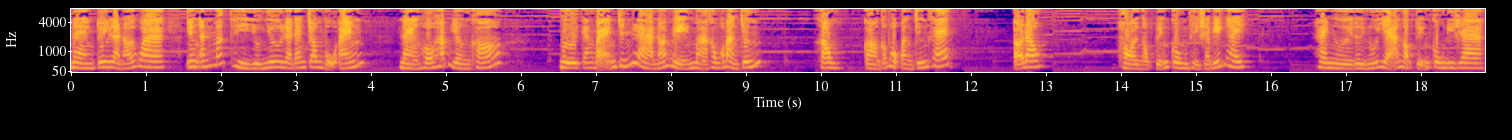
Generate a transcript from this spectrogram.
Nàng tuy là nói qua, nhưng ánh mắt thì dường như là đang trong vụ án. Nàng hô hấp dần khó. Người căn bản chính là nói miệng mà không có bằng chứng. Không, còn có một bằng chứng khác. Ở đâu? Hồi Ngọc Tuyển Cung thì sẽ biết ngay. Hai người từ núi giả Ngọc Tuyển Cung đi ra,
